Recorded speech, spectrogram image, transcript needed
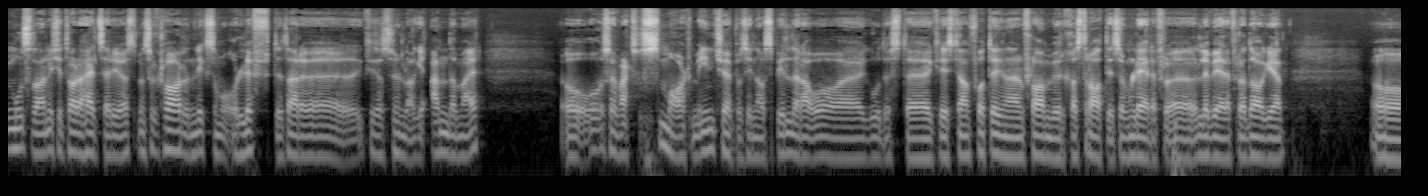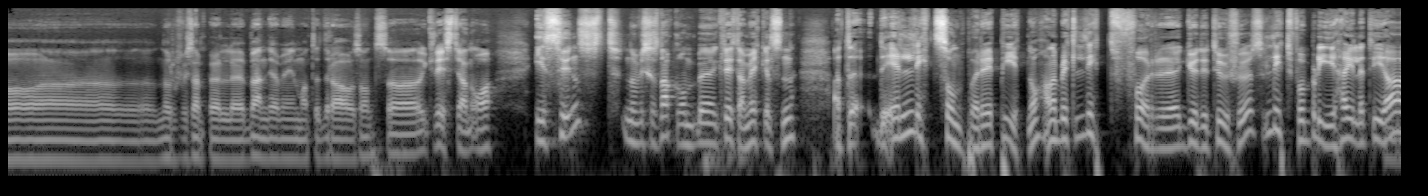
motstanderen ikke tar det helt seriøst. Men så klarer han liksom å løfte Kristiansund-laget enda mer. Og, så har han vært så smart med innkjøpene sine av spillere og godeste Kristian. Fått inn en Flamur Kastrati som leverer fra, leverer fra dag én. Og når f.eks. Benjamin måtte dra og sånt. Så Christian òg. Jeg syns, når vi skal snakke om eh, Christian Mikkelsen, at det- er litt sånn på repeat nå. Han er blitt litt for good i two shoes. Litt for blid hele tida.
